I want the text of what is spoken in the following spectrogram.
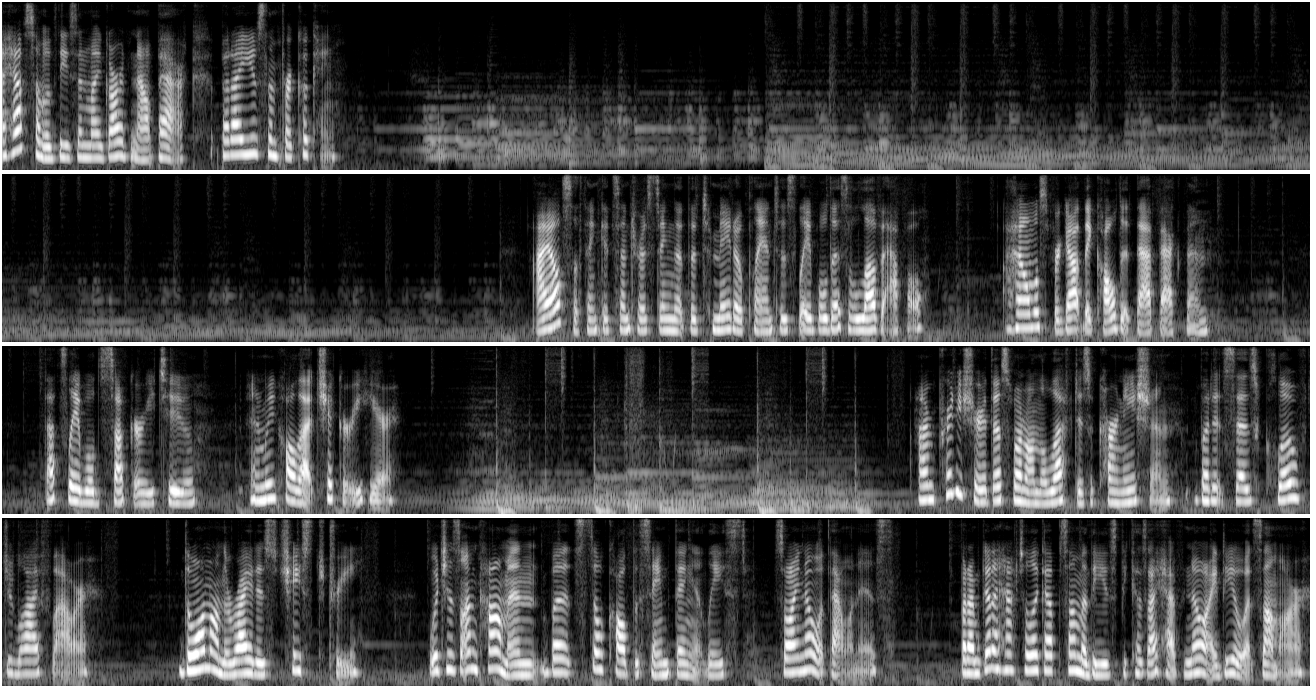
I have some of these in my garden out back, but I use them for cooking. I also think it's interesting that the tomato plant is labeled as a love apple. I almost forgot they called it that back then. That's labeled succory too, and we call that chicory here. I'm pretty sure this one on the left is a carnation, but it says clove July flower. The one on the right is chaste tree, which is uncommon, but still called the same thing at least, so I know what that one is. But I'm gonna have to look up some of these because I have no idea what some are.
